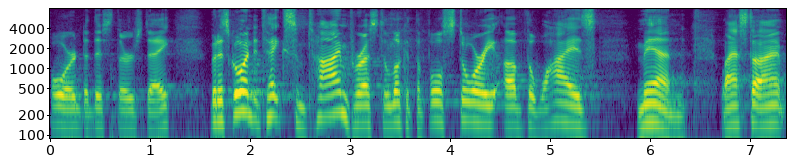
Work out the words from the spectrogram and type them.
forward to this Thursday. But it's going to take some time for us to look at the full story of the wise men. Last time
